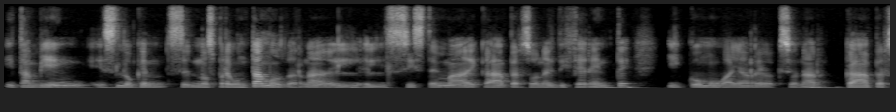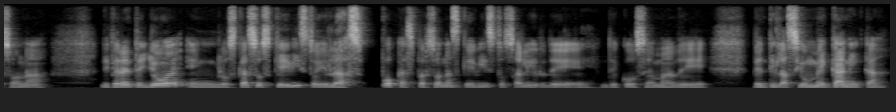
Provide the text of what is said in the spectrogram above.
y también es lo que nos preguntamos, ¿verdad? El, el sistema de cada persona es diferente y cómo vaya a reaccionar cada persona diferente. Yo en los casos que he visto y las pocas personas que he visto salir de, de ¿cómo se llama? De ventilación mecánica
